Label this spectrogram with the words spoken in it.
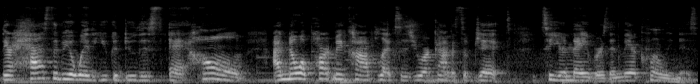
There has to be a way that you could do this at home. I know apartment complexes, you are kind of subject to your neighbors and their cleanliness.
